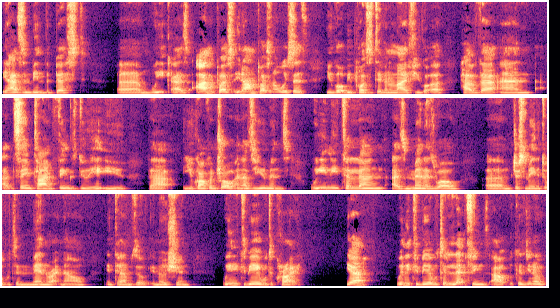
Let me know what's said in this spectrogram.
it hasn't been the best um, week as I'm a person you know I'm a person always says you've got to be positive in life you've got to have that and at the same time things do hit you that you can't control and as humans we need to learn as men as well um, just mainly talking to men right now in terms of emotion we need to be able to cry yeah? We need to be able to let things out because you know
